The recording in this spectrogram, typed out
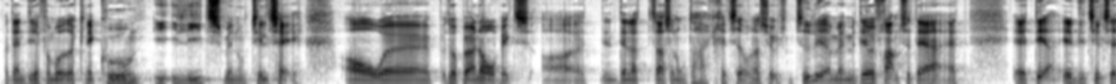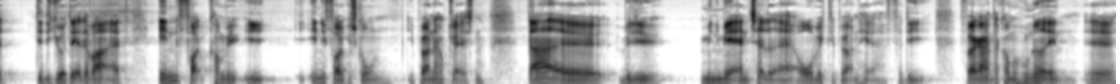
hvordan de har formået at knække kurven i, i Leeds med nogle tiltag, og øh, det var børneovervægt, og den, den er, der er så nogen, der har kritiseret undersøgelsen tidligere, men, men det er jo frem til, det er, at øh, der, et af de tiltag, det de gjorde der, det var, at inden folk kom i, i, ind i folkeskolen, i børnehaveklassen, der øh, ville de minimere antallet af overvægtige børn her, fordi hver gang der kommer 100 ind, øh,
